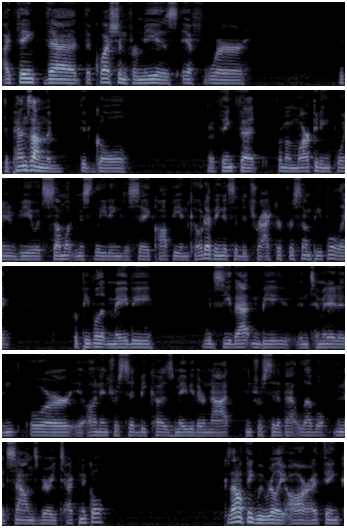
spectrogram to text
I think that the question for me is if we're, it depends on the the goal. I think that from a marketing point of view, it's somewhat misleading to say coffee and code. I think it's a detractor for some people, like for people that maybe would see that and be intimidated or uninterested because maybe they're not interested at that level. And it sounds very technical. Because i don't think we really are. I think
